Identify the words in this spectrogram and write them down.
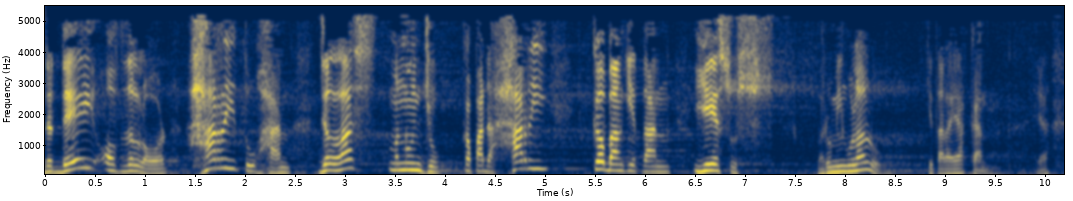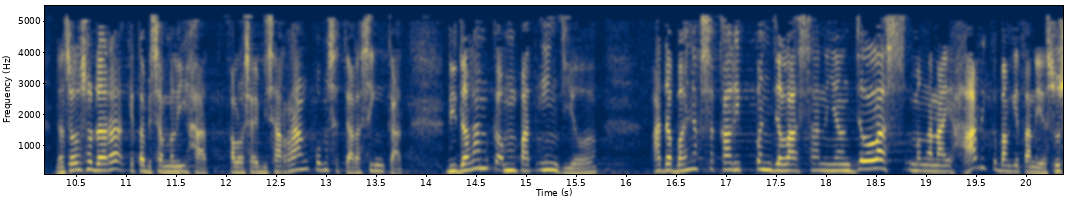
the day of the Lord, hari Tuhan jelas menunjuk kepada hari kebangkitan Yesus. Baru minggu lalu kita rayakan. Ya. Dan saudara-saudara kita bisa melihat, kalau saya bisa rangkum secara singkat, di dalam keempat Injil ada banyak sekali penjelasan yang jelas mengenai hari kebangkitan Yesus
